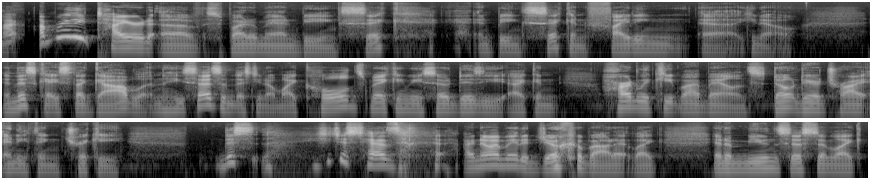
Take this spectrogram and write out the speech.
I, I'm really tired of Spider-Man being sick and being sick and fighting. Uh, you know, in this case, the Goblin. He says in this, you know, my cold's making me so dizzy I can hardly keep my balance. Don't dare try anything tricky. This he just has. I know I made a joke about it, like an immune system like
